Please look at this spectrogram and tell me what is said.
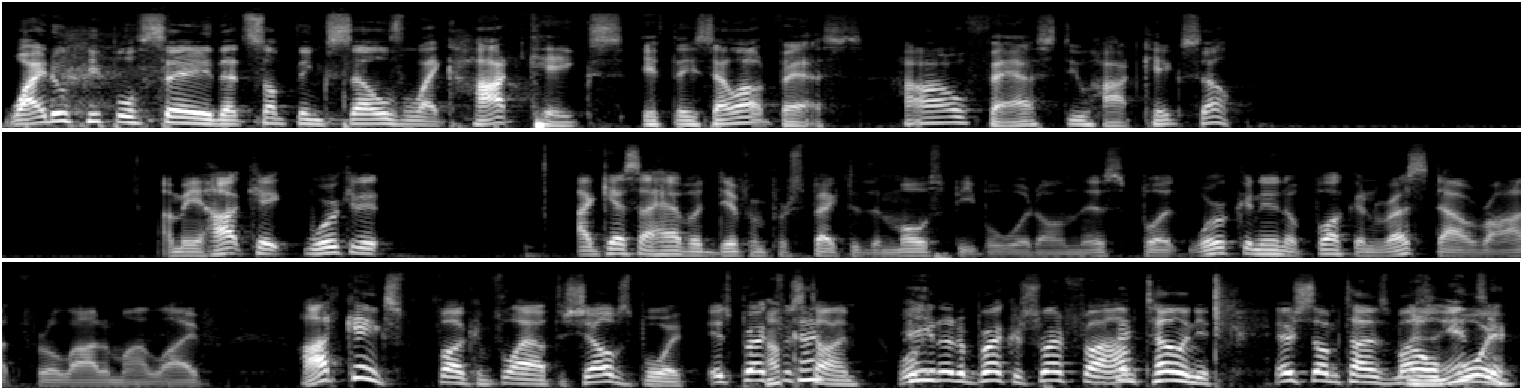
Why do people say that something sells like hotcakes if they sell out fast? How fast do hotcakes sell? I mean, hotcake working it. I guess I have a different perspective than most people would on this, but working in a fucking restaurant for a lot of my life, hotcakes fucking fly off the shelves, boy. It's breakfast Okay. time. Working at a breakfast restaurant, I'm telling you. There's sometimes my There's old boy. answer.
